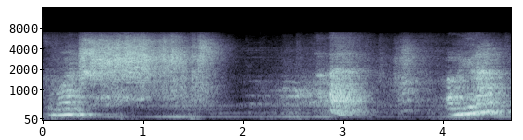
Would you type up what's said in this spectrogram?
Suman. Ang hirap.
